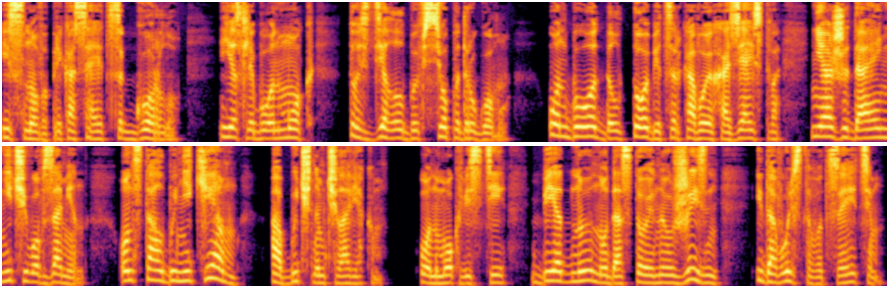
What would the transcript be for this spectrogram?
и снова прикасается к горлу. Если бы он мог, то сделал бы все по-другому. Он бы отдал Тоби цирковое хозяйство, не ожидая ничего взамен. Он стал бы никем, обычным человеком. Он мог вести бедную, но достойную жизнь и довольствоваться этим.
